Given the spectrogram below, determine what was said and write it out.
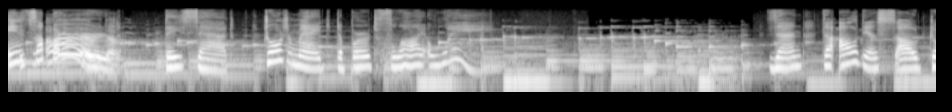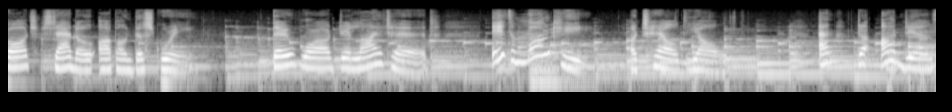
It's, it's a, a bird. bird, they said. George made the bird fly away. Then the audience saw George's shadow up on the screen. They were delighted. It's a monkey, a child yelled. And the audience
